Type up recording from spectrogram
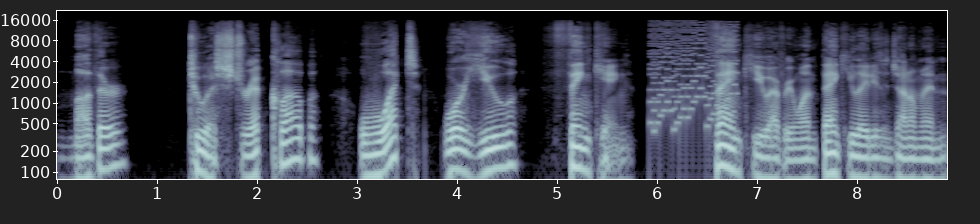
mother to a strip club? What were you thinking? Thank you, everyone. Thank you, ladies and gentlemen.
